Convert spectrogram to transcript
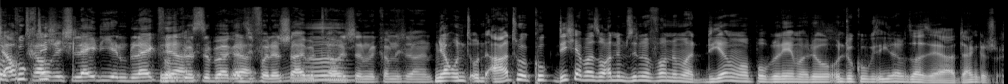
ich auch guckt traurig Lady in Black von Ja, Klösterberg, als ja. ich vor der Scheibe Ja. traurig stand, wir kommen nicht rein. Dich, ja, und, und Arthur guckt dich aber so an im Sinne von immer, die haben wir Probleme, du. Und du guckst ihn an und sagst, ja, danke schön.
